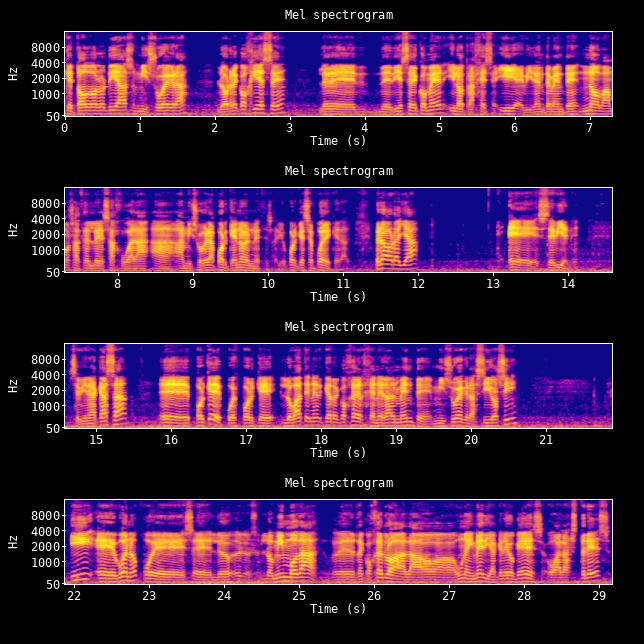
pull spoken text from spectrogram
que todos los días mi suegra lo recogiese, le, le diese de comer y lo trajese. Y evidentemente no vamos a hacerle esa jugada a, mi suegra porque no es necesario, porque se puede quedar. Pero ahora ya eh, se viene, se viene a casa. Eh, ¿Por qué? Pues porque lo va a tener que recoger generalmente mi suegra sí o sí. Y eh, bueno, pues lo, mismo da recogerlo a la una y media, creo que es, o a las tres.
